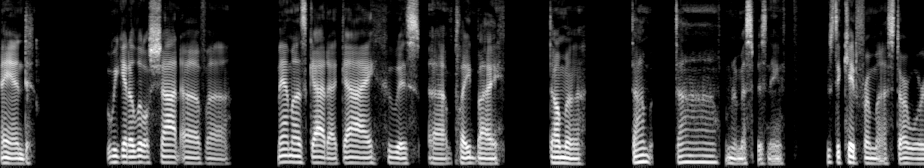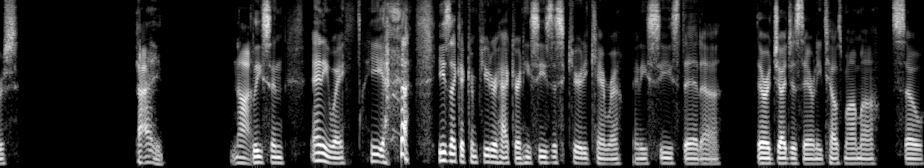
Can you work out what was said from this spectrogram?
and we get a little shot of uh, Mama's got a guy who is uh, played by Dama. Dom, Dom, I'm going to mess up his name. Who's the kid from uh, Star Wars? I not Gleeson. Anyway, he he's like a computer hacker, and he sees the security camera, and he sees that uh, there are judges there, and he tells Mama. So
